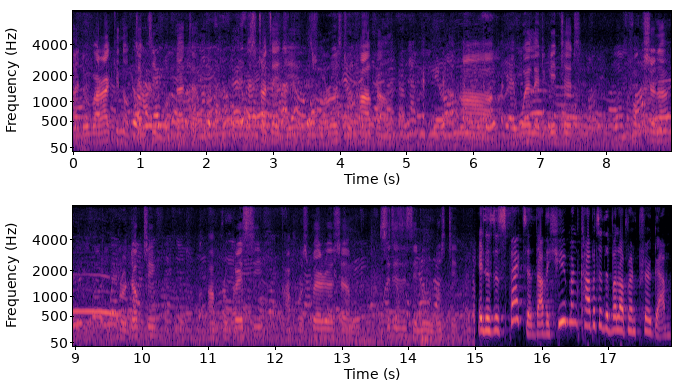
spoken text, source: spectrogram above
Uh, the overarching objective of that um, strategy is for us to have um, uh, a well-educated, functional, productive, and progressive and prosperous um, citizens in Ondo State. It is expected that the Human Capital Development Program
